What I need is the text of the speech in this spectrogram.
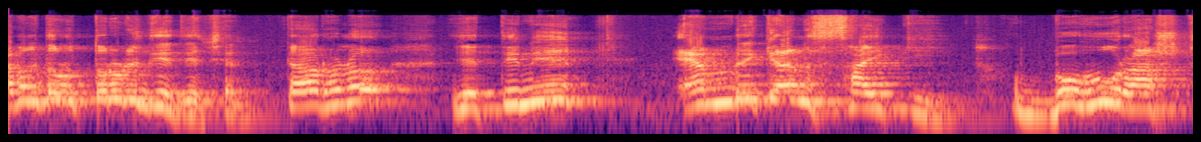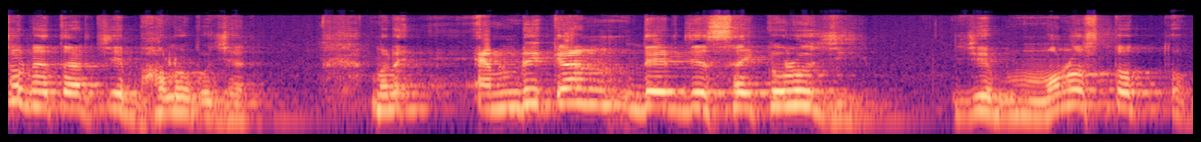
এবং তার উত্তর উনি দিয়ে দিয়েছেন। কারণ হলো যে তিনি আমেরিকান সাইকি, বহু রাষ্ট্রনেতার চেয়ে ভালো বোঝেন। মানে আমেরিকানদের যে সাইকোলজি, যে মনস্তত্ত্ব,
